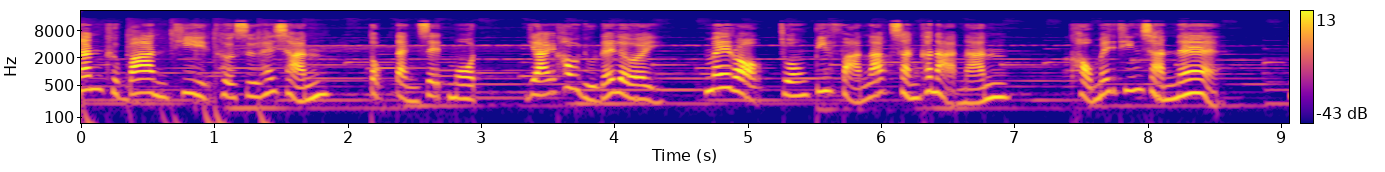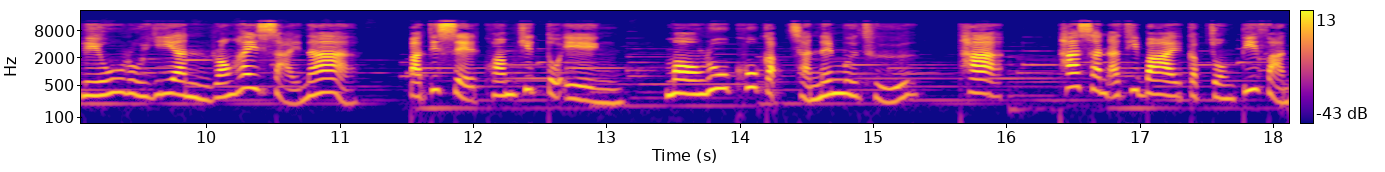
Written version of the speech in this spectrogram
นั่นคือบ้านที่เธอซื้อให้ฉัน ตกแต่งเสร็จหมด ย้ายเข้าอยู่ได้เลย ไม่หรอกจวงปีฝานรักฉันขนาดนั้น เขาไม่ทิ้งฉันแน่ ลิวรูเยียนร้องให้สายหน้า ปฏิเสธความคิดตัวเอง มองรูปคู่กับฉันในมือถือ ถ้า ถ้าฉันอธิบายกับจงปี้ฝาน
